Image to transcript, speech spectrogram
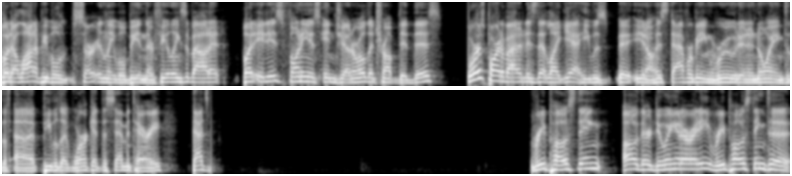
but a lot of people certainly will be in their feelings about it. But it is funny as in general that Trump did this. Worst part about it is that, like, yeah, he was, uh, you know, his staff were being rude and annoying to the uh, people that work at the cemetery. That's reposting. Oh, they're doing it already. Reposting to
